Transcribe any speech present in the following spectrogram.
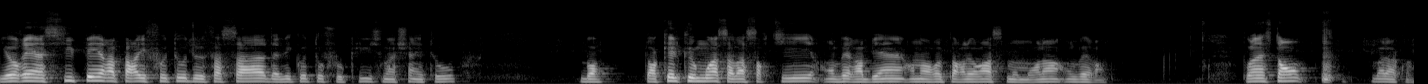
Il y aurait un super appareil photo de façade avec autofocus, machin et tout. Bon, dans quelques mois, ça va sortir. On verra bien. On en reparlera à ce moment-là. On verra. Pour l'instant, voilà quoi.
